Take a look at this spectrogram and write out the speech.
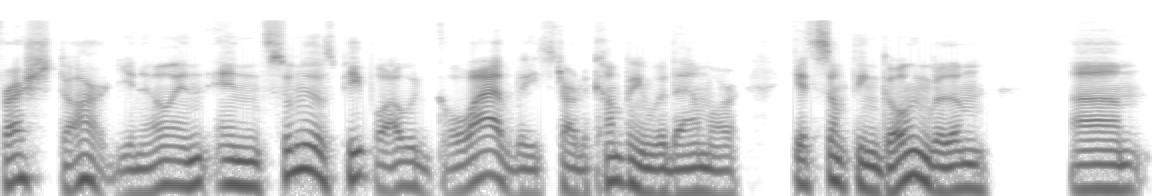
fresh start, you know. And and some of those people I would gladly start a company with them or get something going with them. Um,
